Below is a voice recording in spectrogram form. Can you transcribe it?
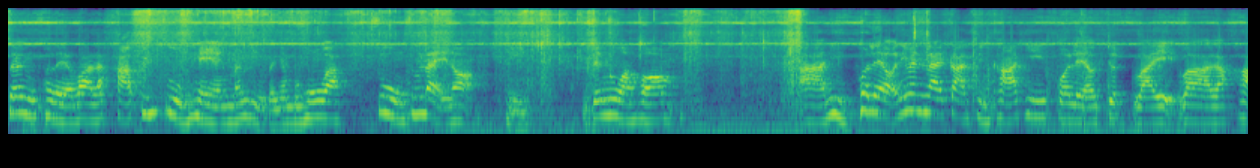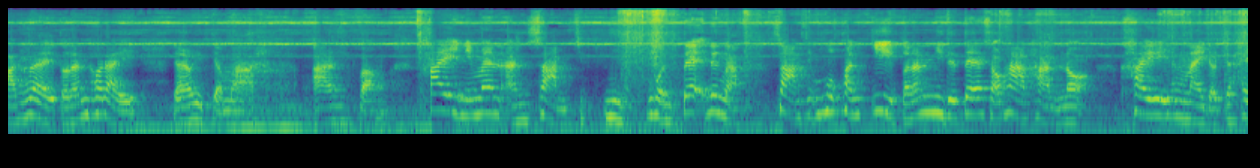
ซึ่งเพลว่าราคาขึ้นสูงแหงนั่งอยู่กับยังบ่ฮู้ว่าสูงขึ้นไหนเนาะนี่มีจังนัวพร้อม อ่านี่พอแล้ว อันนี้เป็นรายการสินค้าที่พอแล้วจดไว้ว่าราคาเท่าไหร่ตอนนั้นเท่าไหร่เดี๋ยวเราจะมาอ่านฟังไข่นี่มันอันสามสิบนี่ทุกคนเตะหนึ่งน่ะ สามสิบหกพันกีบ ตอนนั้นมีแต่แต่สองห้าพันเนาะไข่ทางในเดี๋ยวจะให้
